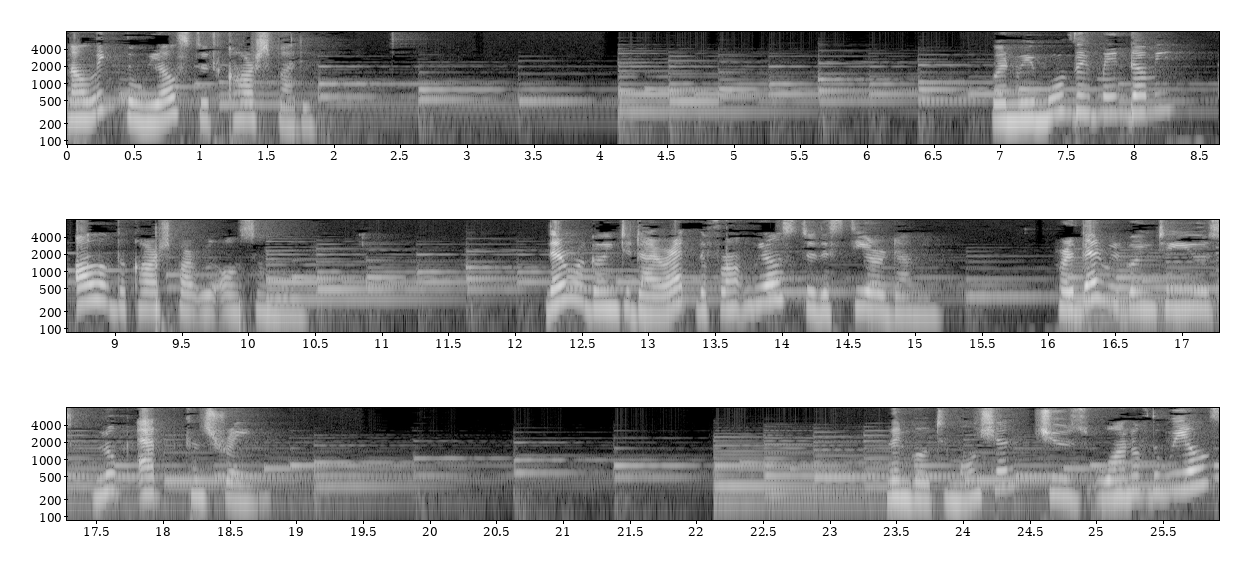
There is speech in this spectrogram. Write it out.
Now link the wheels to the car's body. When we move the main dummy, all of the car's part will also move. Then we're going to direct the front wheels to the steer dummy. For that we're going to use look at constraint. Then go to motion, choose one of the wheels,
